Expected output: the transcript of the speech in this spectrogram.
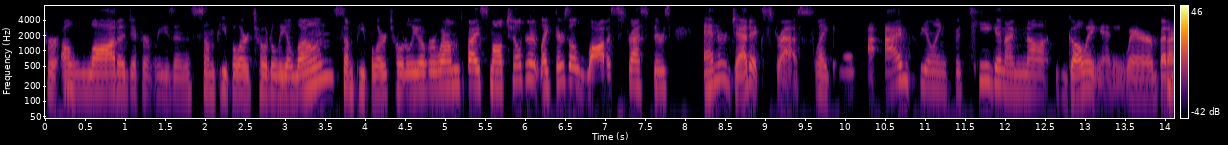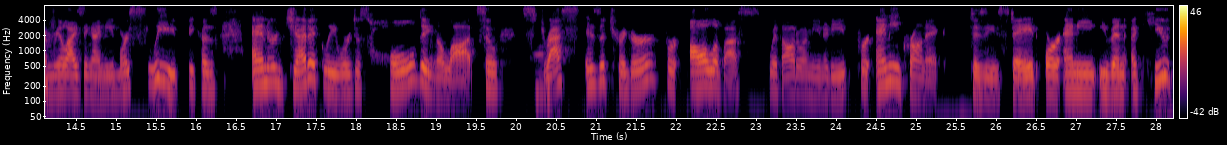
for a mm. lot of different reasons. Some people are totally alone, some people are totally overwhelmed by small children. Like there's a lot of stress. There's energetic stress. Like I- am feeling fatigue and I'm not going anywhere, but I'm realizing I need more sleep because energetically we're just holding a lot. So stress is a trigger for all of us with autoimmunity for any chronic disease state or any even acute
